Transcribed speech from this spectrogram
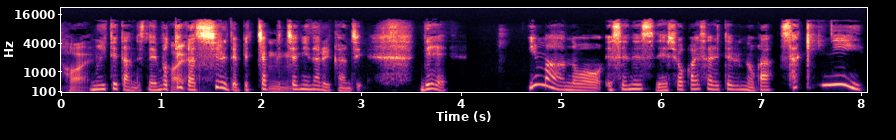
はい。剥いてたんですね。もうはい手が汁でべっちゃべっちゃになる感じ。で、今あの SNS で紹介されてるのが、先に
